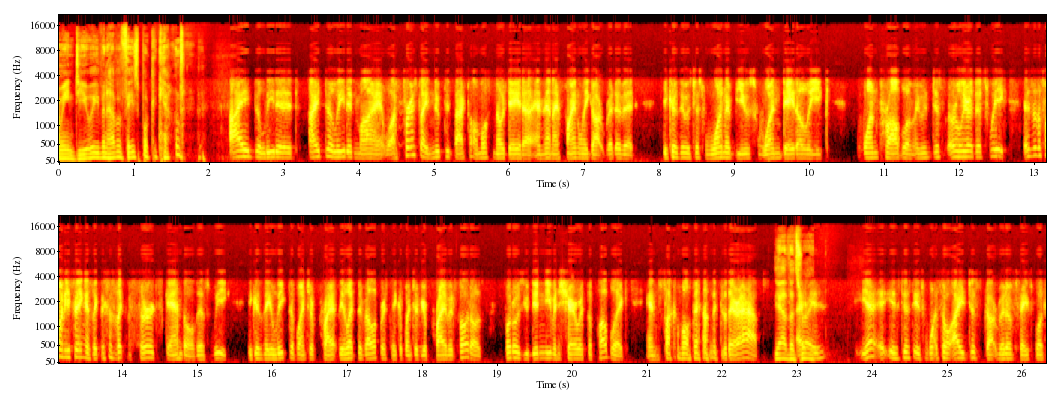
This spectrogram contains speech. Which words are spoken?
I mean, do you even have a Facebook account? I deleted I deleted my well first I nuked it back to almost no data and then I finally got rid of it because it was just one abuse, one data leak one problem. I mean, just earlier this week, this is the funny thing is like this is like the third scandal this week because they leaked a bunch of pri- they let developers take a bunch of your private photos, photos you didn't even share with the public, and suck them all down into their apps. Yeah, that's right. It, yeah, it's just it's one. So I just got rid of Facebook.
